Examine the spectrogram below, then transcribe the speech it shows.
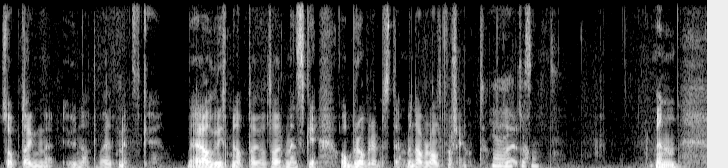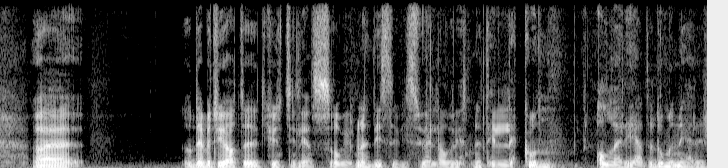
så oppdaget hun at det var et menneske. Eller algoritmen oppdaget at det var et menneske, og bråbremste. Men da var det altfor sent. Ja, det der. Men øh, det betyr at eh, kunstig intelligens-algoritmene, disse visuelle algoritmene til Lekon, allerede dominerer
